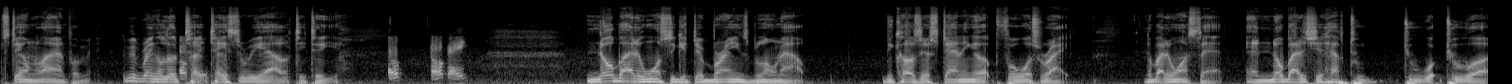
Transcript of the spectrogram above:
stay on the line for me. Let me bring a little t- taste of reality to you. oh, okay, Nobody wants to get their brains blown out because they're standing up for what's right. Nobody wants that, and nobody should have to to to uh,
